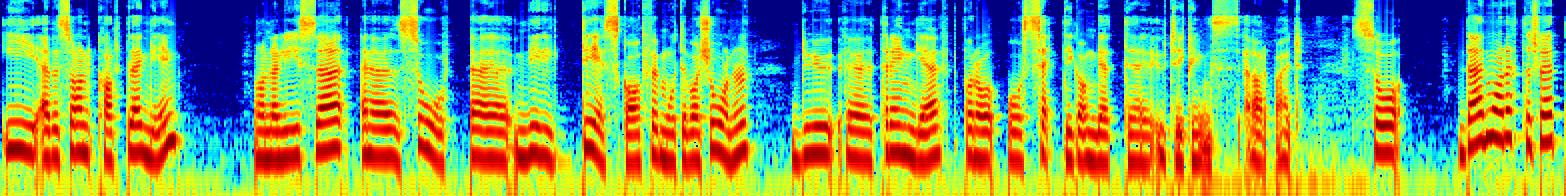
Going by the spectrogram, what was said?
i en sånn kartlegging analyse, eh, så eh, vil det skape motivasjonen du eh, trenger for å, sette i gang et utviklingsarbeid. Så de må rett og slett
